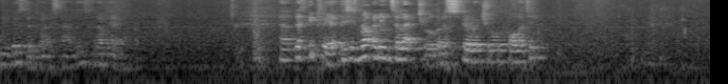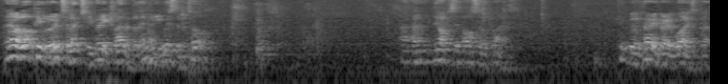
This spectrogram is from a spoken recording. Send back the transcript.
Need wisdom to understand this. Get it. Now, let's be clear, this is not an intellectual but a spiritual quality. I know a lot of people are intellectually very clever, but they don't need wisdom at all. And the opposite also applies. People who are very, very wise, but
